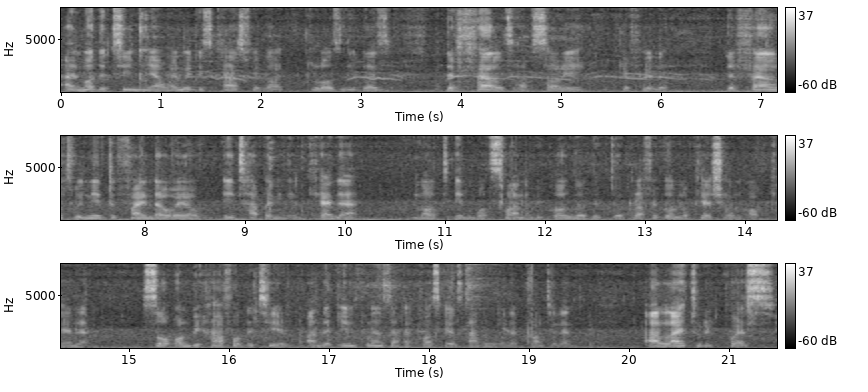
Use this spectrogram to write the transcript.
I know the team here, when we discussed with our close leaders, they felt, I'm sorry, They felt we need to find a way of it happening in Kenya, not in Botswana, because of the geographical location of Kenya. So on behalf of the team and the influence that ACOSCA is having on the continent, I'd like to request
